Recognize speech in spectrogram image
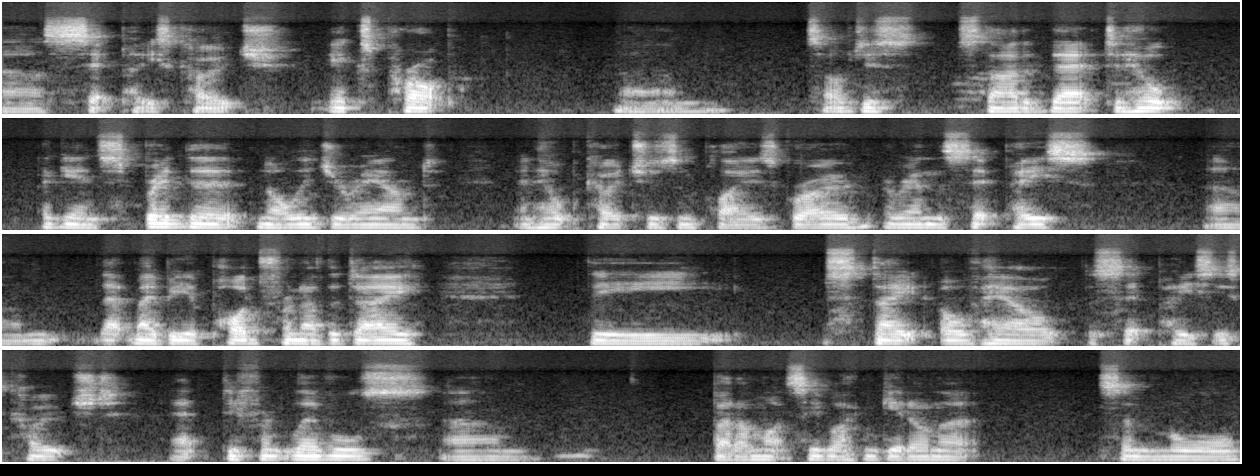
uh, set piece coach, ex prop. Um, so I've just started that to help, again, spread the knowledge around and help coaches and players grow around the set piece. Um, that may be a pod for another day. The state of how the set piece is coached at different levels. Um, but I might see if I can get on a some more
